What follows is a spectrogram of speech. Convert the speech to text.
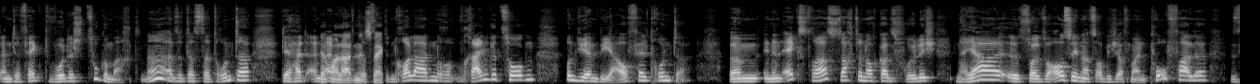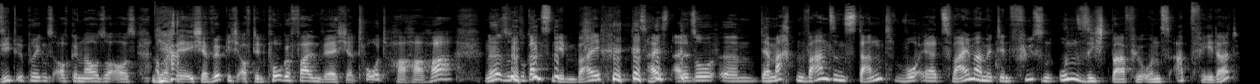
Endeffekt wurde zugemacht. Ne? Also das da drunter, der hat der Rollladen weg. den Rollladen reingezogen und die MBA fällt runter. Ähm, in den Extras sagt er noch ganz fröhlich, naja, es soll so aussehen, als ob ich auf meinen Po falle. Sieht übrigens auch genauso aus. Aber ja. wäre ich ja wirklich auf den Po gefallen, wäre ich ja tot. Hahaha. Ha, ha. Ne? So, so ganz nebenbei. Das heißt also, ähm, der macht einen Wahnsinnsstunt, wo er zweimal mit den Füßen unsichtbar für uns abfedert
